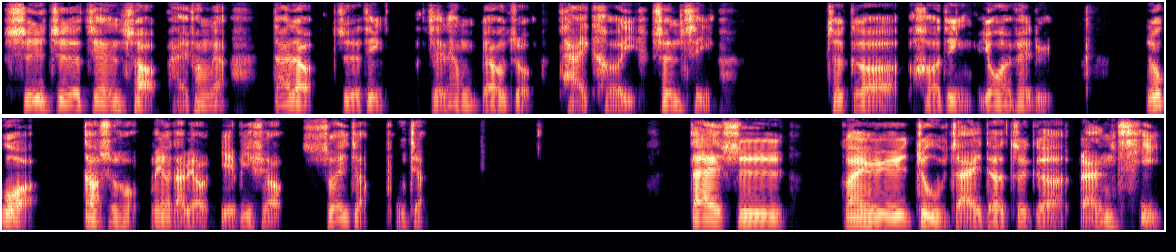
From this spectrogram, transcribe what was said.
实质的减少排放量，达到指定减量目标者，才可以申请这个核定优惠费率。如果到时候没有达标，也必须要追缴补缴。再是关于住宅的这个燃气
